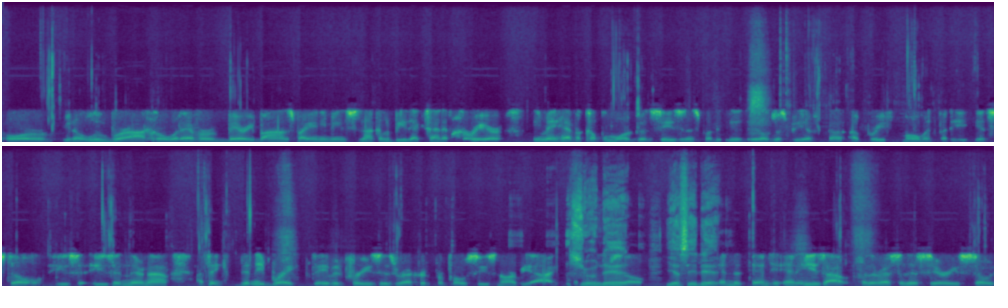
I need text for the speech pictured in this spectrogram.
or you know Lou Brock or whatever Barry Bonds by any means. It's not going to be that kind of career. He may have a couple more good seasons, but it, will just be a, a, brief moment. But he, it's still he's he's in there now. I think didn't he break David Freese's record for postseason RBI? Sure did. So. Yes, he did. And the, and and he's out for the rest of this series. So,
